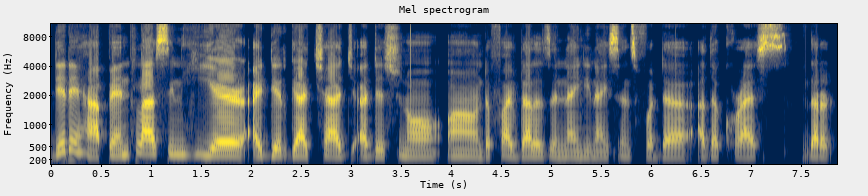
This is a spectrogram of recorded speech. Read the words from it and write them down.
didn't happen. Plus in here, I did get charged additional on um, the $5.99 for the other crest that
